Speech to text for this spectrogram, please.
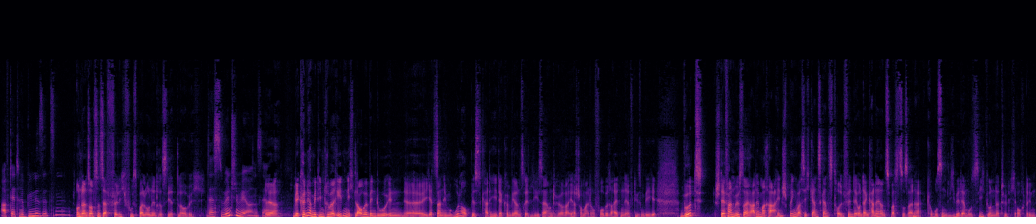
auf der Tribüne sitzen. Und ansonsten ist er völlig Fußball uninteressiert, glaube ich. Das wünschen wir uns. Ja. Ja. Wir können ja mit ihm drüber reden. Ich glaube, wenn du in, äh, jetzt dann im Urlaub bist, Kadi, da können wir unsere Leser und Hörer ja schon mal darauf vorbereiten auf diesem Wege, wird Stefan Möster-Rademacher einspringen, was ich ganz, ganz toll finde. Und dann kann er uns was zu seiner großen Liebe der Musik und natürlich auch den,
